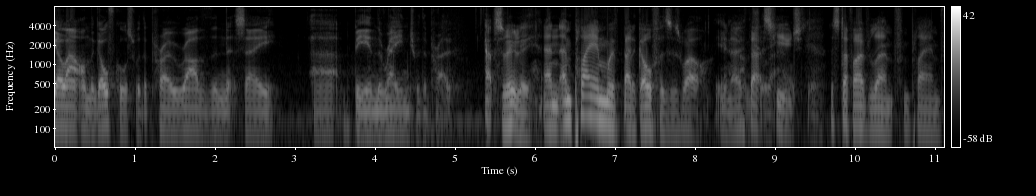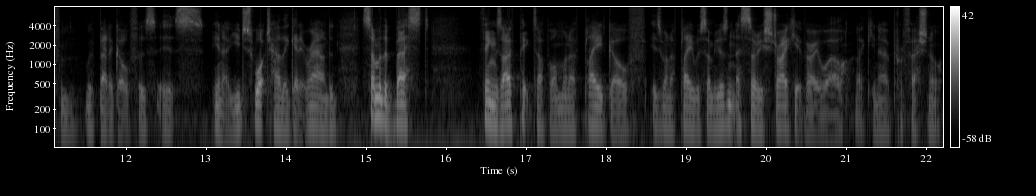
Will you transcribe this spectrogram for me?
go out on the golf course with a pro rather than let's say uh, be in the range with a pro. Absolutely, and and playing with better golfers as well. Yeah, you know, I'm sure that's that huge. helps, yeah. The stuff I've learned from playing from with better golfers is, you know, you just watch how they get it round, and some of the best things I've picked up on when I've played golf is when I've played with somebody who doesn't necessarily strike it very well, like you know, a professional,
